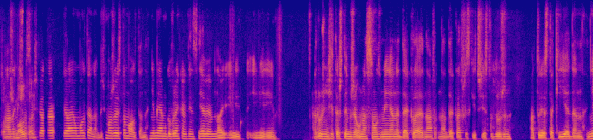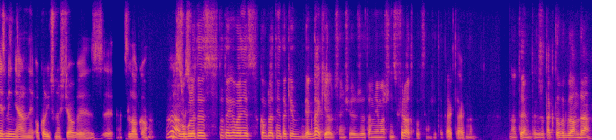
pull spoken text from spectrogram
To a na Mistrzostwach Świata grają Moltenem. Być może jest to Molten. Nie miałem go w rękach, więc nie wiem. No i, i Różni się też tym, że u nas są zmieniane dekle na, na dekle wszystkich 30 drużyn, a tu jest taki jeden niezmienialny, okolicznościowy z, z logo. No, a w ogóle to jest tutaj chyba jest kompletnie takie jak dekiel, w sensie, że tam nie masz nic w środku, w sensie tak, tak, tak, tak. Na, na tym. Także tak to wygląda.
